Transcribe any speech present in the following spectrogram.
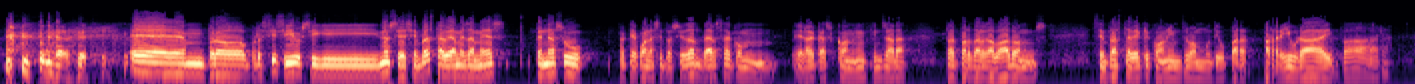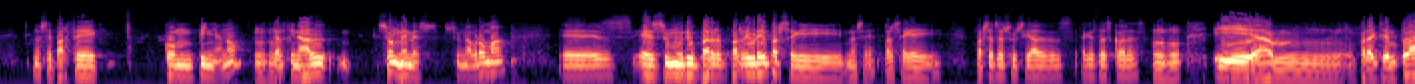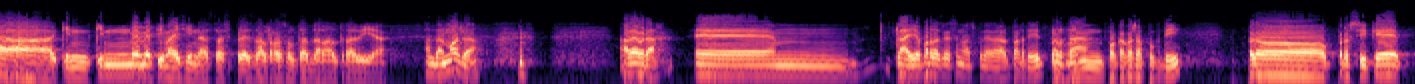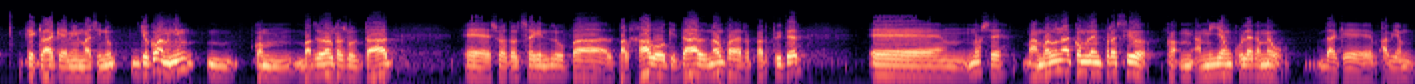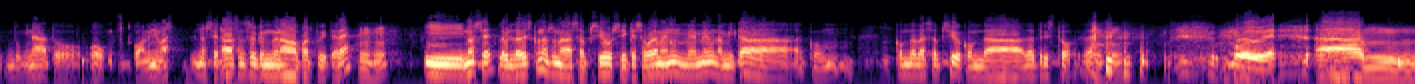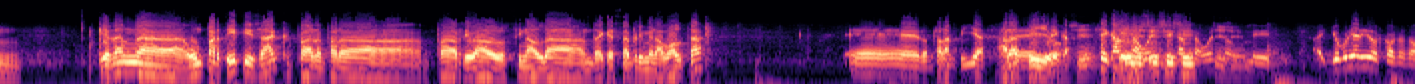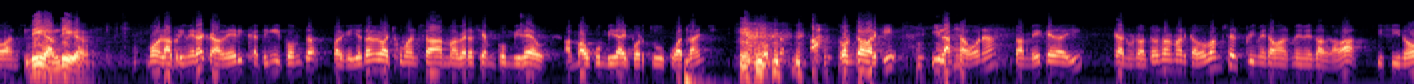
eh, però, però sí, sí, o sigui, no sé, sempre està bé, a més a més, prendre-s'ho, perquè quan la situació és adversa, com era el cas com a mínim fins ara per part del Gavà, doncs sempre està bé que com a mínim trobar un motiu per, per riure i per, no sé, per fer com pinya, no? Mhm. Que al final són memes, és una broma, és, és un motiu per, per riure i per seguir, no sé, per seguir per xarxes socials aquestes coses. Uh -huh. I, um, per exemple, quin, quin meme t'imagines després del resultat de l'altre dia? El del Moja? A veure, eh, clar, jo per desgràcia no vaig poder veure el partit, per Mhm. tant, poca cosa puc dir, però, però sí que, que clar, que m'imagino... Jo com a mínim, mm, quan vaig veure el resultat, eh, sobretot seguint-lo pel, pel Havoc i tal, no? per, per Twitter, eh, no sé, em va donar com la impressió, com, a mi hi ha un col·lega meu de que havíem dominat, o, o com a mínim, no sé, era la sensació que em donava per Twitter, eh? Uh -huh. I no sé, la veritat és que no és una decepció, o sigui que segurament un meme una mica com, com de decepció, com de, de tristor. Mhm. Molt bé. Um, queden uh, un partit, Isaac, per, per, uh, per arribar al final de- d'aquesta primera volta. Eh, doncs ara em pilles. Ara et eh, pillo, que, sí. que el Sí, següent, sí, sí, sí. següent, Sí, no, sí. sí. Eh, Jo volia dir dues coses abans. Digue'm, digue'm. Bueno, la primera, que l'Eric, que tingui compte, perquè jo també vaig començar amb a veure si em convideu, em vau convidar i porto 4 anys, compte, ah, compte per aquí, i la segona, també queda dir que nosaltres al marcador vam ser els primers amb els memes del Gavà, i si no,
